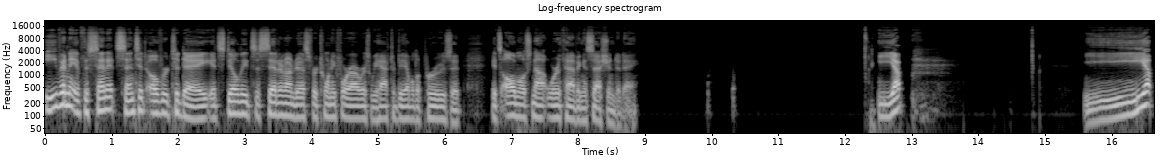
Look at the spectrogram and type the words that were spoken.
Even if the Senate sent it over today, it still needs to sit on our desk for 24 hours. We have to be able to peruse it. It's almost not worth having a session today. Yep. Yep.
